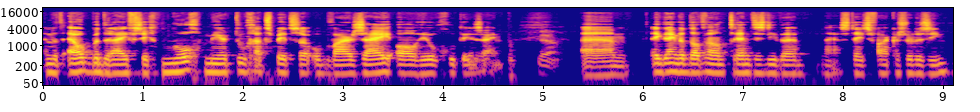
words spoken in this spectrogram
En dat elk bedrijf zich nog meer toe gaat spitsen op waar zij al heel goed in zijn. Ja. Um, ik denk dat dat wel een trend is die we nou ja, steeds vaker zullen zien.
